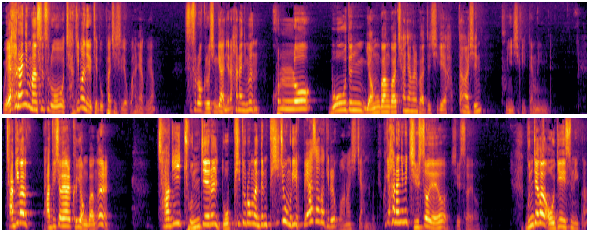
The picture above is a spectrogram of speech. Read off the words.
왜 하나님만 스스로 자기만 이렇게 높아지시려고 하냐고요? 스스로 그러신 게 아니라 하나님은 홀로 모든 영광과 찬양을 받으시기에 합당하신 분이시기 때문입니다. 자기가 받으셔야 할 그 영광을 자기 존재를 높이도록 만드는 피조물이 빼앗아가기를 원하시지 않는 거예요. 그게 하나님의 질서예요. 질서요. 문제가 어디에 있습니까?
